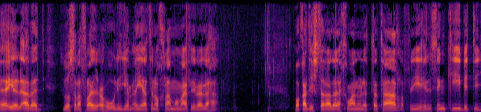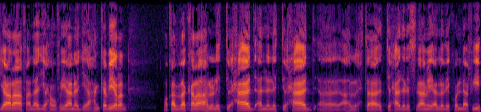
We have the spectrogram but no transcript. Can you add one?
آه، إلى الأبد يصرف ريعه لجمعيات أخرى مماثلة لها. وقد اشتغل إخواننا التتار في هلسنكي بالتجارة فنجحوا فيها نجاحا كبيرا. وقد ذكر أهل الاتحاد أن الاتحاد أهل الاتحاد الإسلامي الذي كنا فيه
